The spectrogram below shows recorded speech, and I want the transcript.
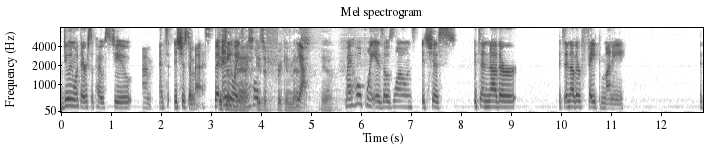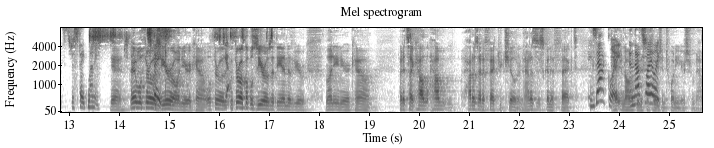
doing what they're supposed to, um, it's it's just a mess. But It's anyways, a my whole It's a freaking mess. Yeah. Yeah. my whole point is those loans. It's just it's another it's another fake money. It's just fake money. Yeah. Hey, we'll throw a Fake. zero on your account. We'll throw Yeah. we'll throw a couple zeros at the end of your money in your account. But it's like how how how does that affect your children? How does this going to affect Exactly, and that's why like situation 20 years from now?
